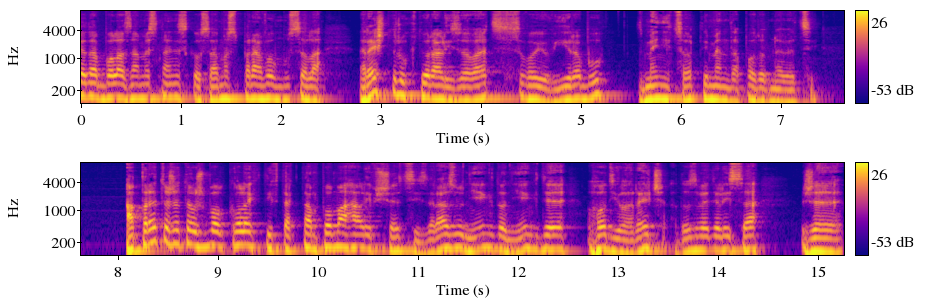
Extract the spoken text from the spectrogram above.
teda bola zamestnaneckou samozprávou, musela reštrukturalizovať svoju výrobu, zmeniť sortiment a podobné veci. A pretože to už bol kolektív, tak tam pomáhali všetci. Zrazu niekto niekde hodil reč a dozvedeli sa, že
